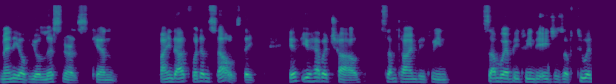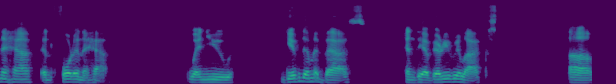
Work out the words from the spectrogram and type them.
many of your listeners can find out for themselves. They, if you have a child, sometime between somewhere between the ages of two and a half and four and a half. When you give them a bath and they are very relaxed uh,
